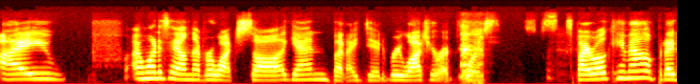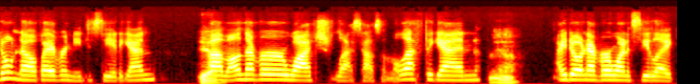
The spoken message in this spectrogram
I I want to say I'll never watch Saw again, but I did rewatch it right before Spiral came out, but I don't know if I ever need to see it again. Yeah, Um, I'll never watch Last House on the Left again. yeah, I don't ever want to see like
